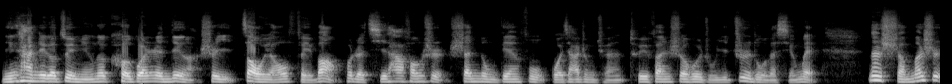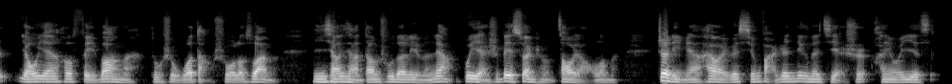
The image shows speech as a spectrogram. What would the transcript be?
您看这个罪名的客观认定啊，是以造谣、诽谤或者其他方式煽动颠覆国家政权、推翻社会主义制度的行为。那什么是谣言和诽谤啊？都是我党说了算吗？您想想，当初的李文亮不也是被算成造谣了吗？这里面还有一个刑法认定的解释很有意思，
